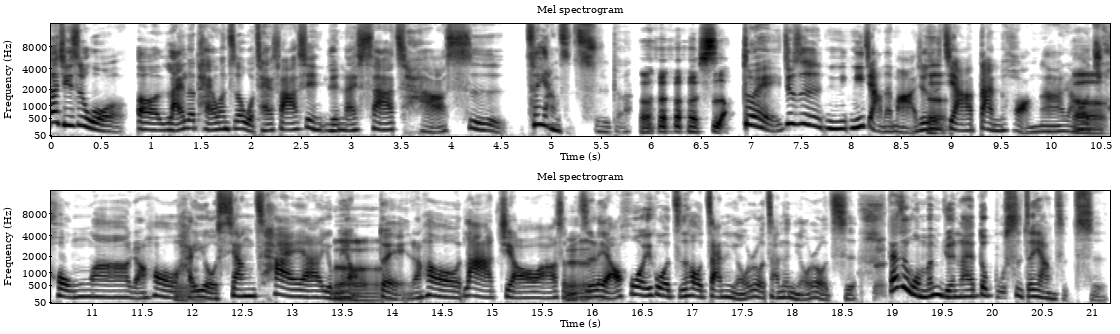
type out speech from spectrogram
那其实我呃来了台湾之后，我才发现原来沙茶是。这样子吃的，是啊，对，就是你你讲的嘛，就是加蛋黄啊，然后葱啊，然后还有香菜啊，有没有？对，然后辣椒啊什么之类，和一和之后沾牛肉，沾着牛肉吃。但是我们原来都不是这样子吃。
